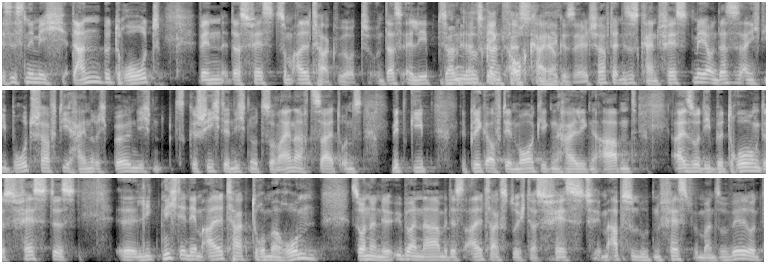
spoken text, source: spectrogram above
Es ist nämlich dann bedroht, wenn das Fest zum Alltag wird. Und das erlebt dann und erträgt kein auch keine mehr. Gesellschaft. Dann ist es kein Fest mehr. Und das ist eigentlich die Botschaft, die Heinrich Böll nicht, Geschichte nicht nur zur Weihnachtszeit uns mitgibt, mit Blick auf den morgigen Heiligen Abend. Also die Bedrohung des Festes äh, liegt nicht in dem Alltag drumherum, sondern der Übernahme des Alltags durch das Fest, im absoluten Fest, wenn man so will. Und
